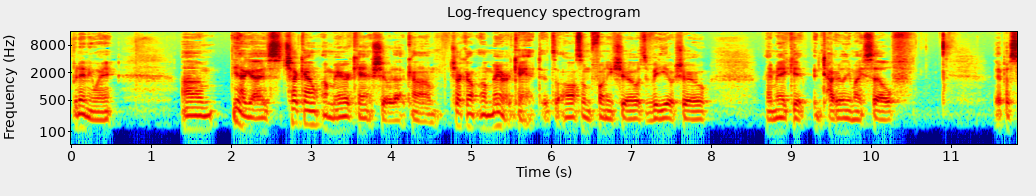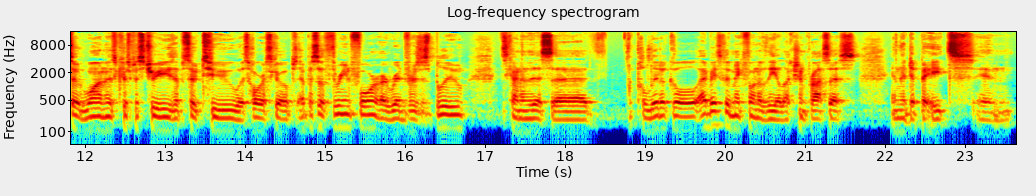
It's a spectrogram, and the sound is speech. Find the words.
But anyway, um, yeah, guys, check out AmericantShow.com. Check out Americant. It's an awesome, funny show. It's a video show. I make it entirely myself. Episode one is Christmas trees. Episode two was horoscopes. Episode three and four are red versus blue. It's kind of this uh, political. I basically make fun of the election process and the debates, and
